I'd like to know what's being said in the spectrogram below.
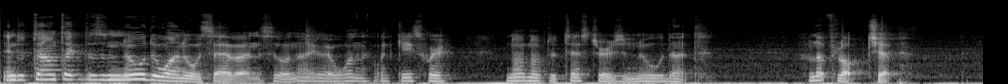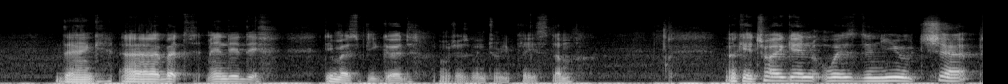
and the Towntech doesn't know the 107 so now you have one one case where none of the testers know that flip-flop chip. Dang. Uh, but man they, they, must be good. I'm just going to replace them. Okay try again with the new chip.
